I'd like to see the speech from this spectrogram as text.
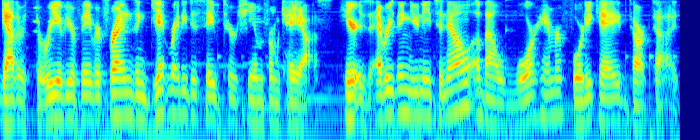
Gather three of your favorite friends and get ready to save Tertium from chaos. Here is everything you need to know about Warhammer 40k Darktide.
